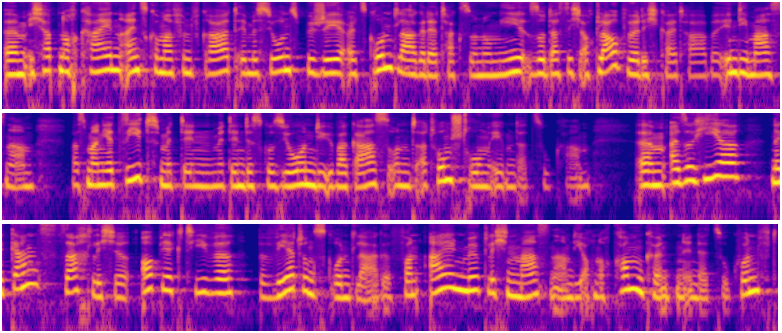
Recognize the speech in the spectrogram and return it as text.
Ähm, ich habe noch kein 1,5 Grad Emissionsbudget als Grundlage der Taxonomie, sodass ich auch Glaubwürdigkeit habe in die Maßnahmen. Was man jetzt sieht mit den, mit den Diskussionen, die über Gas und Atomstrom eben dazu kamen. Ähm, also hier eine ganz sachliche, objektive Bewertungsgrundlage von allen möglichen Maßnahmen, die auch noch kommen könnten in der Zukunft,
